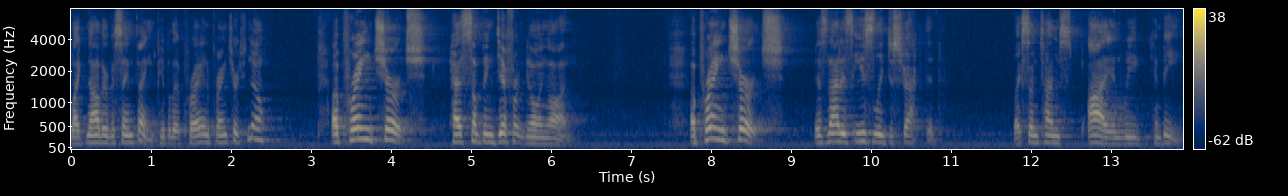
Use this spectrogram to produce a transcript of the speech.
like now they're the same thing. People that pray and a praying church. No. A praying church has something different going on. A praying church is not as easily distracted like sometimes I and we can be.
